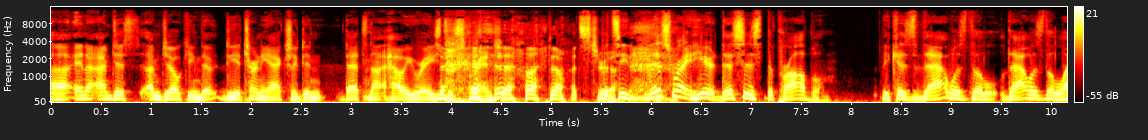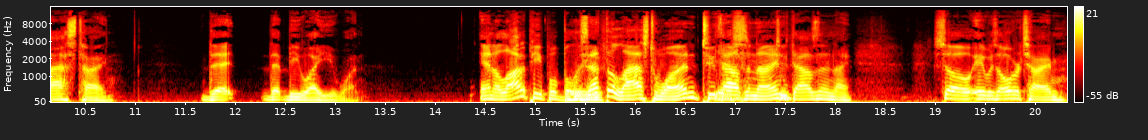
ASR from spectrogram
Uh, and I- I'm just I'm joking. The, the attorney actually didn't. That's not how he raised his grandchildren. no, it's true. But see, this right here, this is the problem because that was the that was the last time that that BYU won, and a lot of people believe was that the last one? Two thousand nine. Two thousand and nine. So it was overtime,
